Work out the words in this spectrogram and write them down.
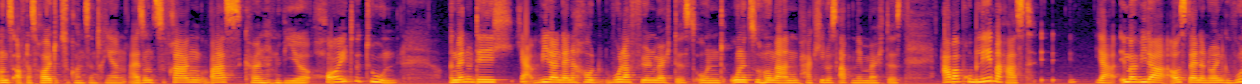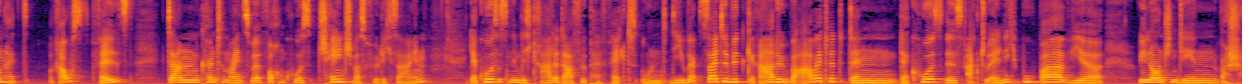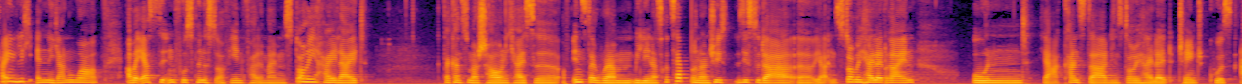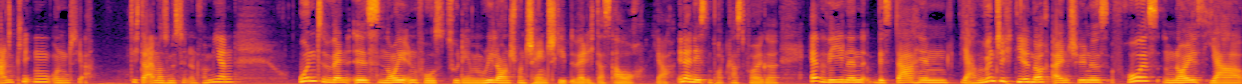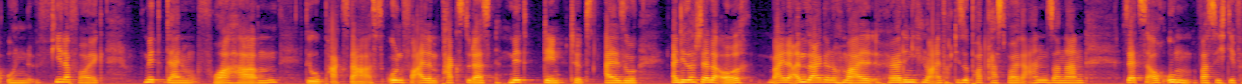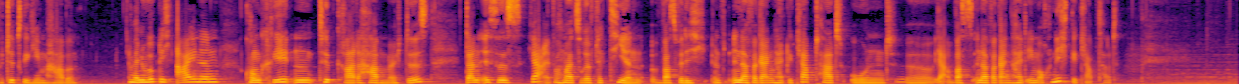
uns auf das Heute zu konzentrieren. Also uns zu fragen, was können wir heute tun? Und wenn du dich ja wieder in deiner Haut wohler fühlen möchtest und ohne zu hungern ein paar Kilos abnehmen möchtest, aber Probleme hast, ja, immer wieder aus deiner neuen Gewohnheit rausfällst, dann könnte mein 12-Wochen-Kurs Change was für dich sein. Der Kurs ist nämlich gerade dafür perfekt und die Webseite wird gerade überarbeitet, denn der Kurs ist aktuell nicht buchbar. Wir relaunchen den wahrscheinlich Ende Januar, aber erste Infos findest du auf jeden Fall in meinem Story Highlight. Da kannst du mal schauen. Ich heiße auf Instagram Milenas Rezept und dann siehst du da äh, ja ein Story Highlight rein und ja, kannst da den Story Highlight Change Kurs anklicken und ja, dich da einmal so ein bisschen informieren. Und wenn es neue Infos zu dem Relaunch von Change gibt, werde ich das auch ja in der nächsten Podcast-Folge erwähnen. Bis dahin, ja, wünsche ich dir noch ein schönes, frohes neues Jahr und viel Erfolg mit deinem Vorhaben. Du packst das und vor allem packst du das mit den Tipps. Also an dieser Stelle auch meine Ansage nochmal, hör dir nicht nur einfach diese Podcast-Folge an, sondern setze auch um, was ich dir für Tipps gegeben habe. Wenn du wirklich einen konkreten Tipp gerade haben möchtest, dann ist es ja einfach mal zu reflektieren, was für dich in, der Vergangenheit geklappt hat und äh, ja, was in der Vergangenheit eben auch nicht geklappt hat.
